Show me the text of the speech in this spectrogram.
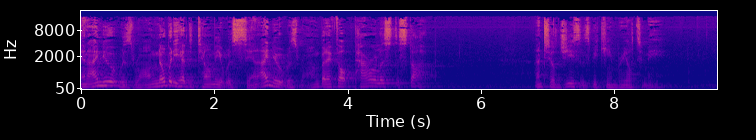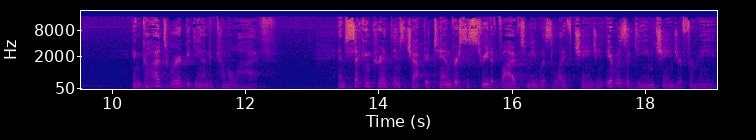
And I knew it was wrong. Nobody had to tell me it was sin. I knew it was wrong, but I felt powerless to stop until Jesus became real to me. And God's word began to come alive. And 2 Corinthians chapter 10 verses 3 to 5 to me was life-changing. It was a game changer for me.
